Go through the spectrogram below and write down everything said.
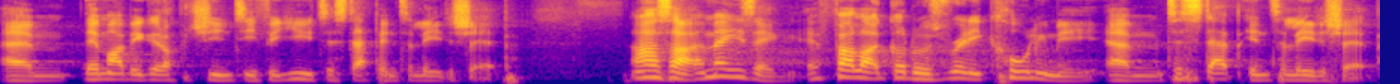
there might be a good opportunity for you to step into leadership." And I was like, "Amazing!" It felt like God was really calling me to step into leadership.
